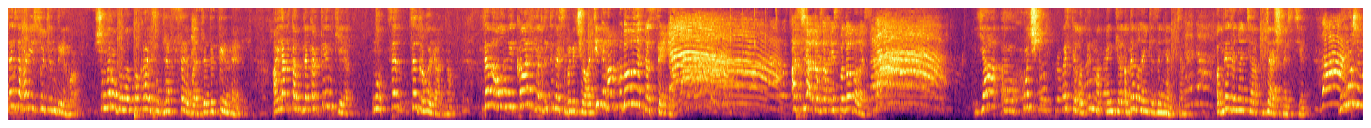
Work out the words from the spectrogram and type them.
це взагалі суть індиго. Що ми робимо по кайфу для себе, для дитини. А як там для картинки, ну це, це другорядно. Це головний кайф, як дитина себе відчула. Діти, вам сподобалось на сцені? А свято взагалі сподобалось? Я е, хочу провести один маленьке, одне маленьке заняття. Одне заняття вдячності. Ми можемо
